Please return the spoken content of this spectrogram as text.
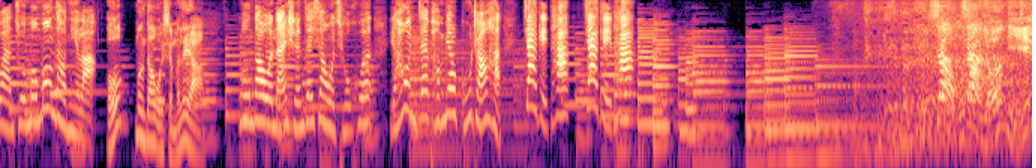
晚做梦梦到你了。哦，梦到我什么了呀？梦到我男神在向我求婚，然后你在旁边鼓掌喊“嫁给他，嫁给他”。笑不笑由你。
